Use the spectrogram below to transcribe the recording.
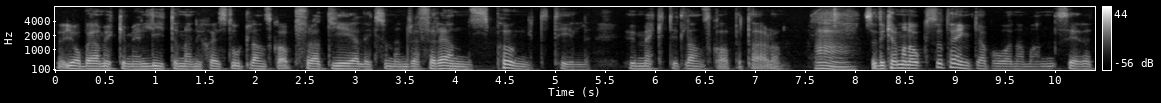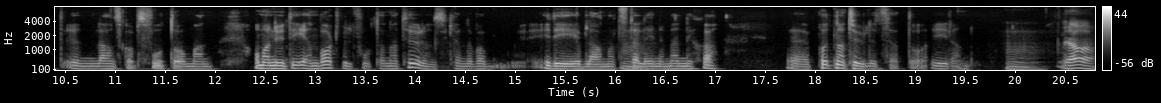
jobbar jag mycket med en liten människa i stort landskap för att ge liksom en referenspunkt till hur mäktigt landskapet är. Då. Mm. Så det kan man också tänka på när man ser ett en landskapsfoto. Om man, om man nu inte enbart vill fota naturen så kan det vara idé ibland att ställa in en människa eh, på ett naturligt sätt då, i den. Mm. Ja,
